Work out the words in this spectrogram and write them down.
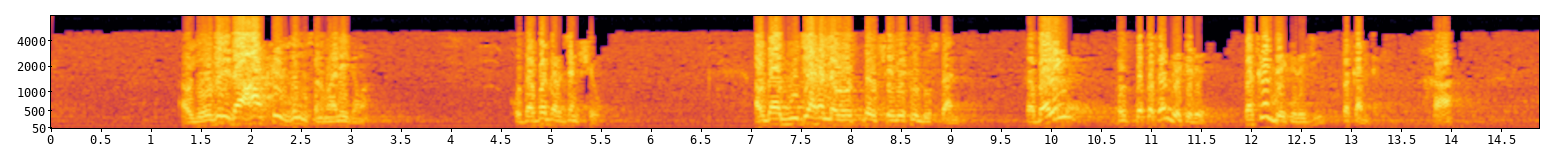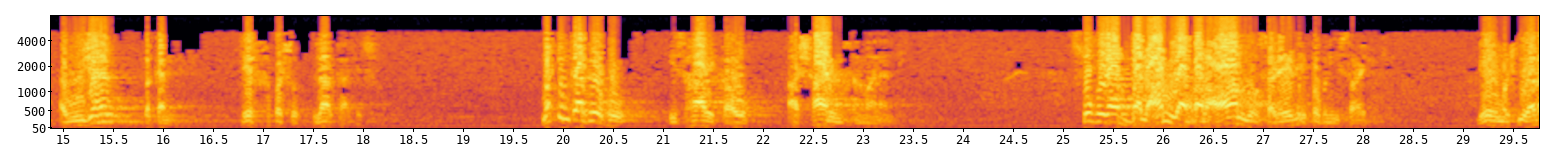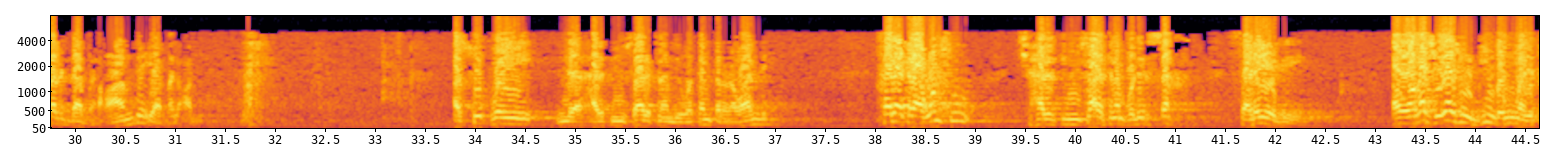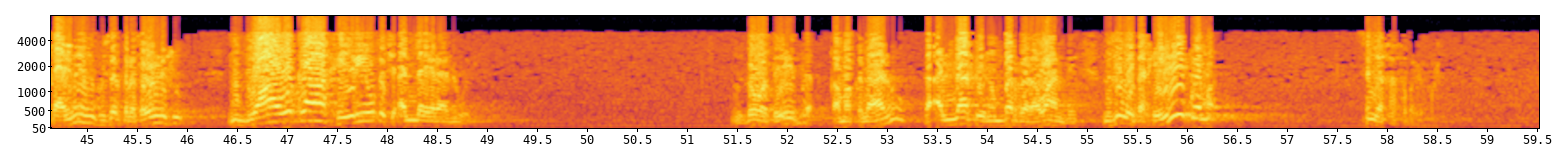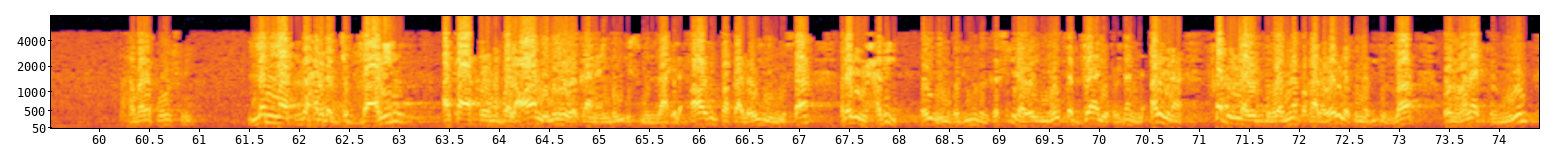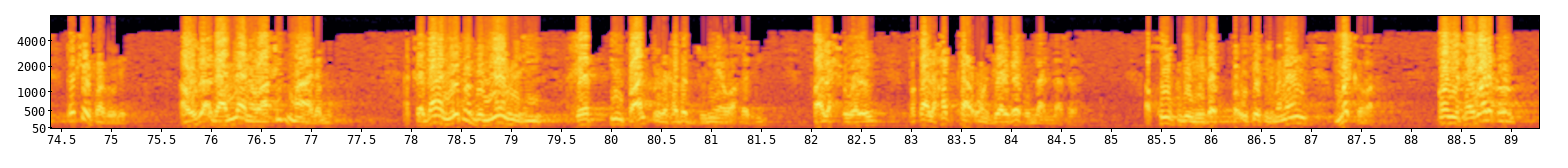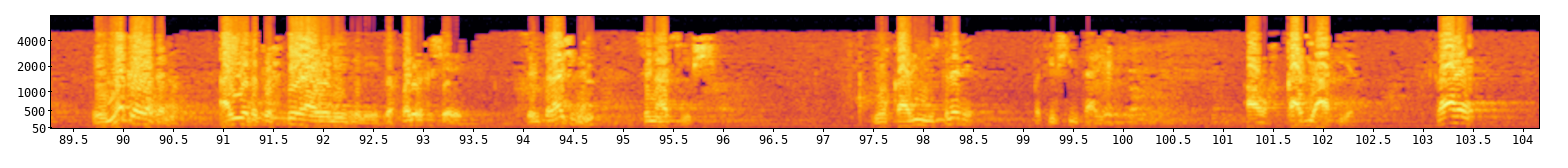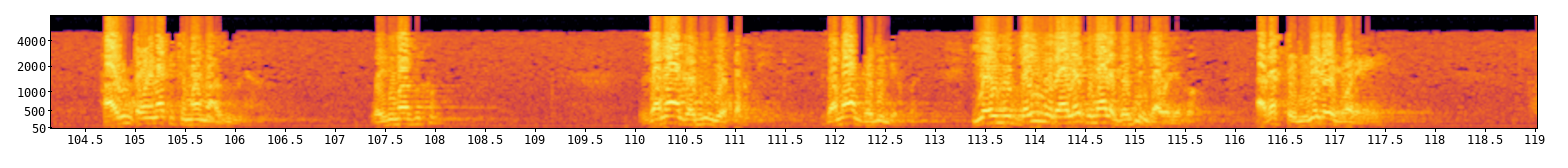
او یو ځل دا اخر زم مسلمانې کما خدا بدر جنگ شو. او دا ابو جهل او عتبه او شیبه دوستان دي. خبرې؟ عتبه دی کړي پکم دی کړي جی پکم دی ها ابو جهل پکم دی ډیر خپشو لا کافر شو مخکې کافر هو اظهار کاو اشعار مسلمانان دي سوګرا بلعام یا بلعام یو سړی دی په بنی اسرائیل ډیر مشهور هغه دا بلعام دی یا بلعام اسوق وی حضرت موسی علیہ السلام دی وطن تر روان دي خلک راغون شو چې حضرت موسی علیہ السلام په ډیر سخت سړی دی. او هغه چې راځي دین به موږ قائمه موږ سره تر رسول نشو نو دعا وکړه خیری وکړه چې الله یې رانه ولي. نو زه ته قمقلانو ته الله پیغمبر روان دي نو زه ته خیری کوم. څنګه خبره کړه خبره پوښوي لما تظهر الجبارين أتى قوم بلعام إليه وكان عنده اسم الله العظيم. فقال وإن موسى رجل حديد وإن مجنون كثيرا وإنه قد جاء ليخرجنا من أرضنا فقالوا لا يرضونا فقال ويلكم نبي الله والملائكة المؤمنون فكيف ذلك أو زاد عن لا نواقض ما علموا هكذا نقول الدنيا نزي خير إن فعلت ذهب الدنيا وآخرين قال حوالي فقال حتى بأن لا ترى أخوك بني فأتي في المنام مكوى قوم خبركم؟ ایو ته پښتې راولې غلې ته خپل خشه سنتراشي کنه سنار سیفش یو قاضي مستره ده پتیر شي تاریخ او قاضي عافیه راغه هارون ته وینا کې چې ما معذور ده. وایي معذور کوم زما غدین دی خپل زما غدین دی خپل یو مدعی مدالت مال غدین راولې کو هغه ته نه دی غوړې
